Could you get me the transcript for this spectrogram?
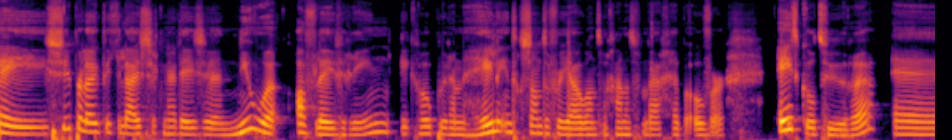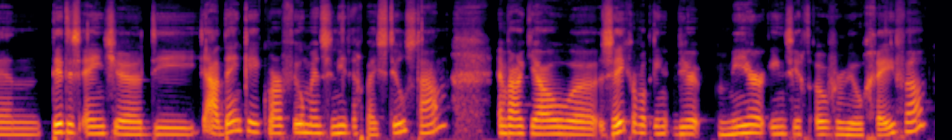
Hey, superleuk dat je luistert naar deze nieuwe aflevering. Ik hoop weer een hele interessante voor jou, want we gaan het vandaag hebben over eetculturen. En dit is eentje die, ja, denk ik, waar veel mensen niet echt bij stilstaan. En waar ik jou uh, zeker wat weer meer inzicht over wil geven.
